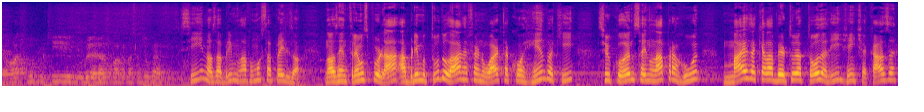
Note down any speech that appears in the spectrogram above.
É ótimo porque no verão coloca bastante vento. Sim, nós abrimos lá, vou mostrar para eles, ó. Nós entramos por lá, abrimos tudo lá, né, Fernando? O ar tá correndo aqui, circulando, saindo lá para a rua, mais aquela abertura toda ali. Gente, a casa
